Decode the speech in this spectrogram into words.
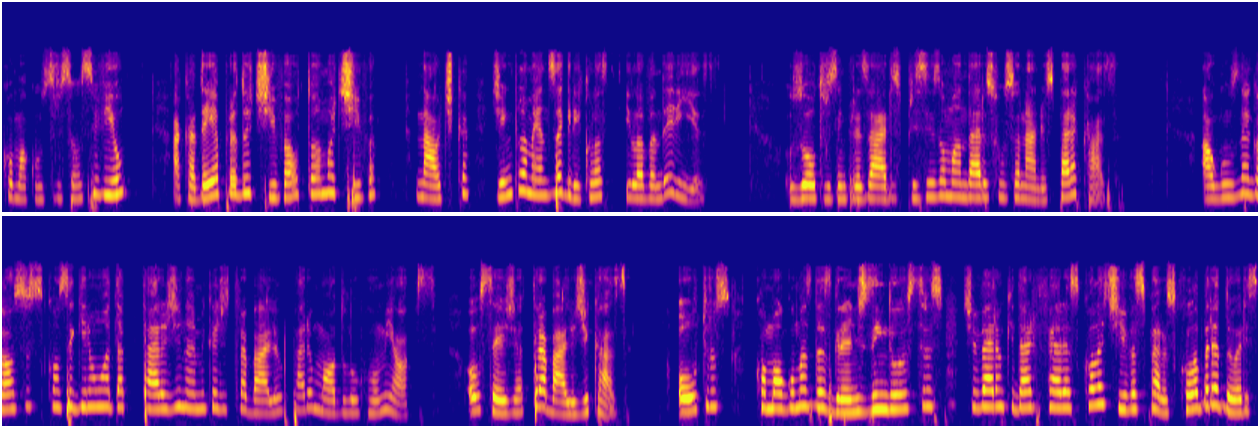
como a construção civil, a cadeia produtiva automotiva, náutica, de implementos agrícolas e lavanderias. Os outros empresários precisam mandar os funcionários para casa. Alguns negócios conseguiram adaptar a dinâmica de trabalho para o módulo home office, ou seja, trabalho de casa. Outros, como algumas das grandes indústrias, tiveram que dar férias coletivas para os colaboradores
